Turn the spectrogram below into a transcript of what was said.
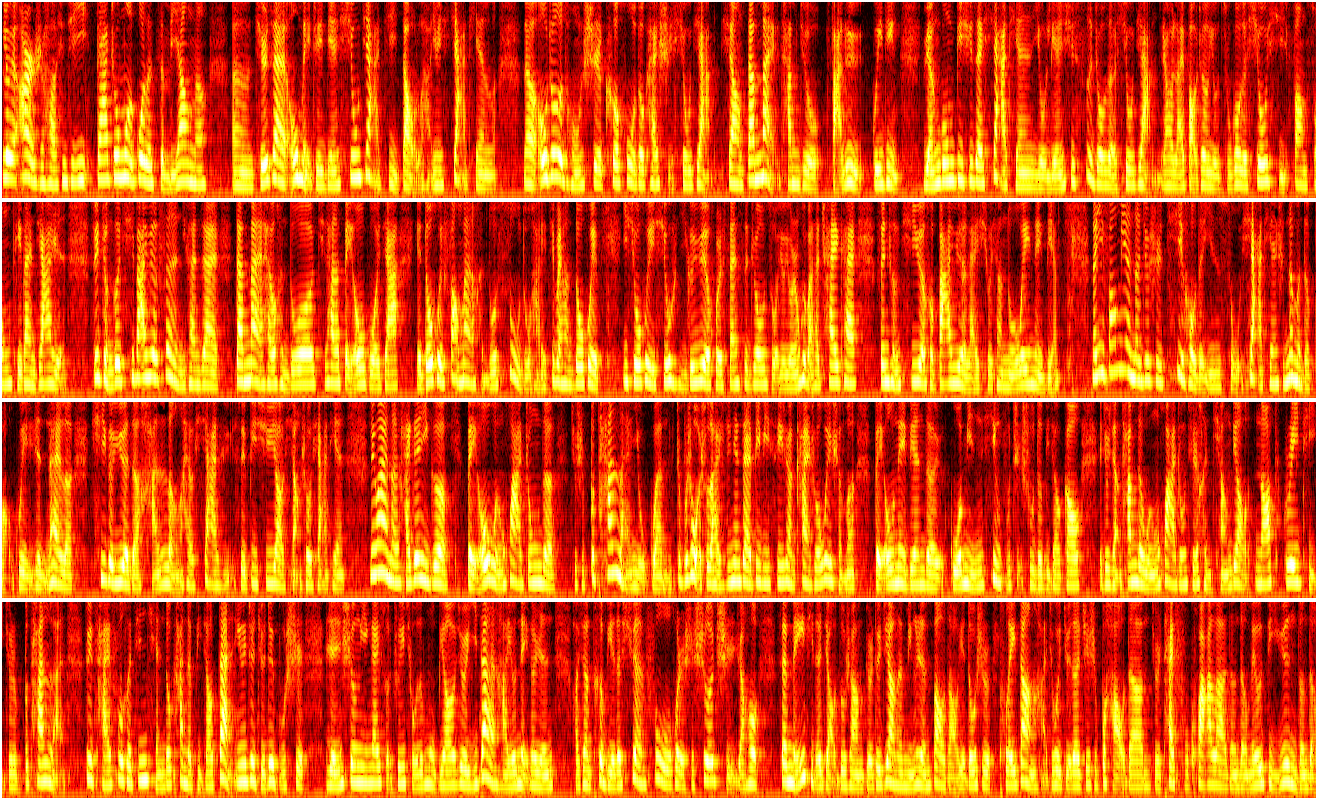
六月二十号星期一，大家周末过得怎么样呢？嗯，其实，在欧美这边休假季到了哈，因为夏天了。那欧洲的同事、客户都开始休假，像丹麦，他们就法律规定，员工必须在夏天有连续四周的休假，然后来保证有足够的休息、放松、陪伴家人。所以整个七八月份，你看在丹麦还有很多其他的北欧国家，也都会放慢很多速度哈，也基本上都会一休会休一个月或者三四周左右。有人会把它拆开，分成七月和八月来修，像挪威那边。那一方面呢，就是气候的。因素，夏天是那么的宝贵，忍耐了七个月的寒冷，还有下雨，所以必须要享受夏天。另外呢，还跟一个北欧文化中的就是不贪婪有关。这不是我说的，还是今天在 BBC 上看说，为什么北欧那边的国民幸福指数都比较高？也就是讲，他们的文化中其实很强调 not greedy，就是不贪婪，对财富和金钱都看得比较淡，因为这绝对不是人生应该所追求的目标。就是一旦哈有哪个人。好像特别的炫富或者是奢侈，然后在媒体的角度上，比如对这样的名人报道，也都是 play down 哈，就会觉得这是不好的，就是太浮夸了等等，没有底蕴等等。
